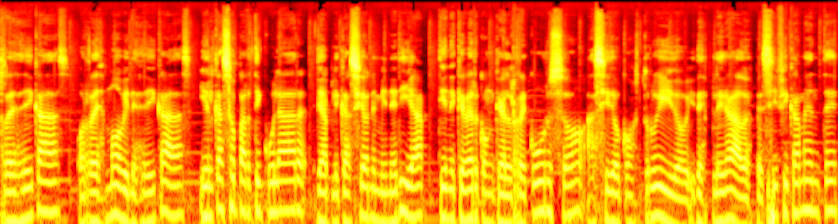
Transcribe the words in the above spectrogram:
redes dedicadas o redes móviles dedicadas y el caso particular de aplicación en minería tiene que ver con que el recurso ha sido construido y desplegado específicamente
